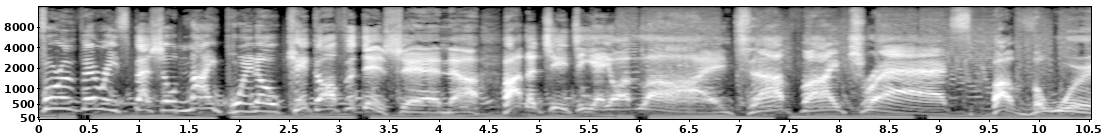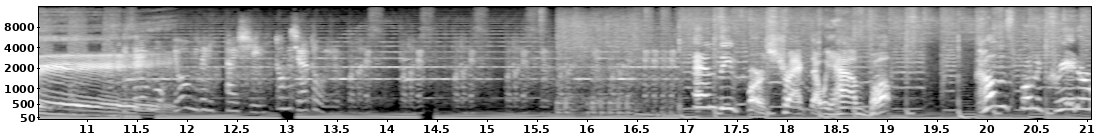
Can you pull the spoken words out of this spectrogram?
for a very special 9.0 kickoff edition on the GTA Online Top 5 Tracks of the Week. And the first track that we have up comes from the creator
